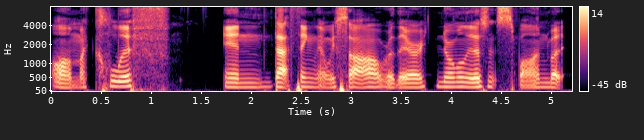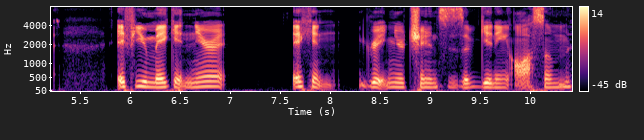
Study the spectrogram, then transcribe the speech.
um a cliff and that thing that we saw over there normally doesn't spawn, but if you make it near it, it can greaten your chances of getting awesome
